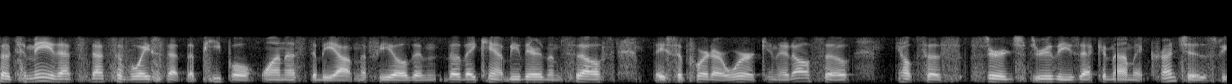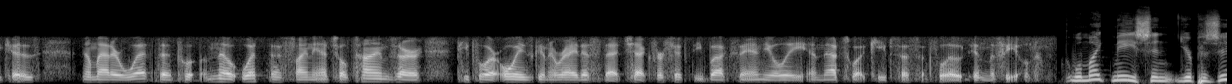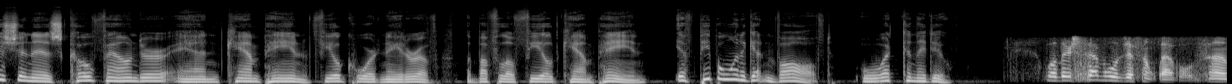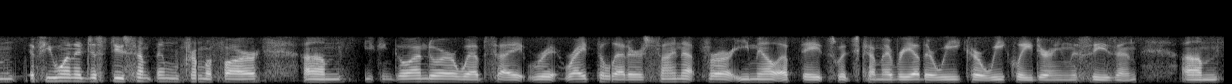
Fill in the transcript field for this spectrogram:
So to me that's that's a voice that the people want us to be out in the field. And though they can't be there themselves they support our work. And it also helps us surge through these economic crunches because no matter what the no what the financial times are, people are always going to write us that check for fifty bucks annually, and that's what keeps us afloat in the field. Well, Mike Meese, in your position as co-founder and campaign field coordinator of the Buffalo Field Campaign, if people want to get involved, what can they do? Well, there's several different levels. Um, if you want to just do something from afar, um, you can go onto our website, re- write the letter, sign up for our email updates, which come every other week or weekly during the season. Um,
